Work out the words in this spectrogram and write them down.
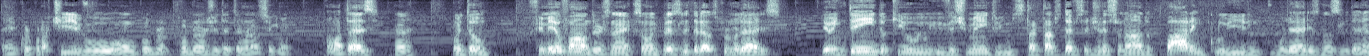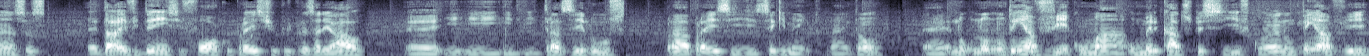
é, corporativo ou um pro problema de determinado segmento. É uma tese, né? Ou então, female founders, né? Que são empresas lideradas por mulheres. Eu entendo que o investimento em startups deve ser direcionado para incluir mulheres nas lideranças, é, dar evidência e foco para esse tipo empresarial é, e, e, e, trazer luz para esse segmento. Né? Então, é, não, não tem a ver com uma, um mercado específico, né? não tem a ver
